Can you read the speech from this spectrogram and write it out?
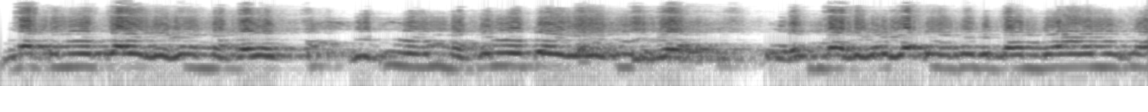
نقلی کا یہ مخالف یہ نقلی کا یہ رحمت اللہ کے بندیان کا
